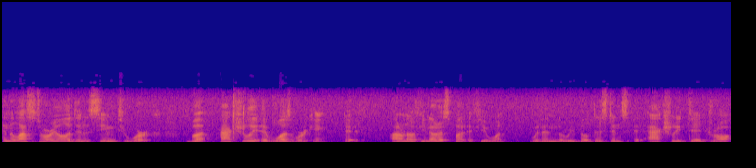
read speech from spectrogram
in the last tutorial it didn't seem to work, but actually it was working. It, I don't know if you noticed, but if you went within the rebuild distance, it actually did draw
